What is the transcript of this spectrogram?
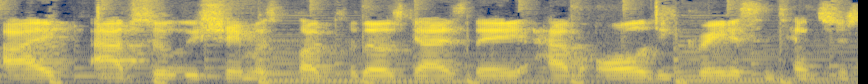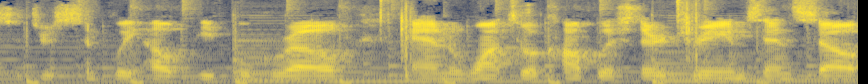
I absolutely shameless plug for those guys. They have all the greatest intentions to just simply help people grow and want to accomplish their dreams. And so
